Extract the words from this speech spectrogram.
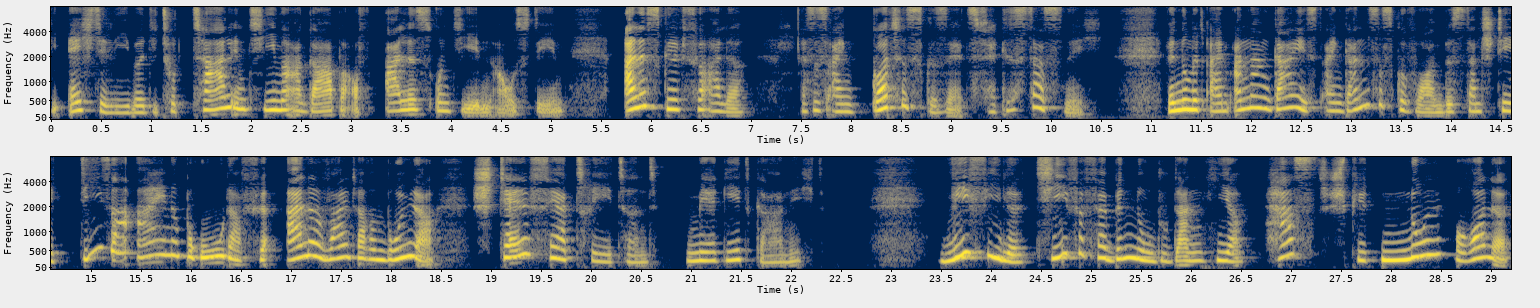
die echte Liebe, die total intime Agape auf alles und jeden ausdehnen. Alles gilt für alle. Das ist ein Gottesgesetz. Vergiss das nicht. Wenn du mit einem anderen Geist ein Ganzes geworden bist, dann steht dieser eine Bruder für alle weiteren Brüder stellvertretend. Mehr geht gar nicht. Wie viele tiefe Verbindungen du dann hier hast, spielt null Rolle,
